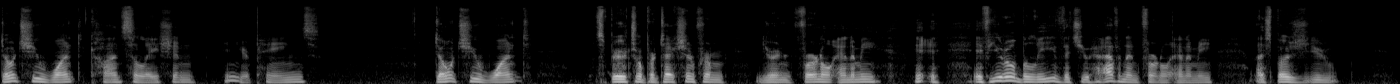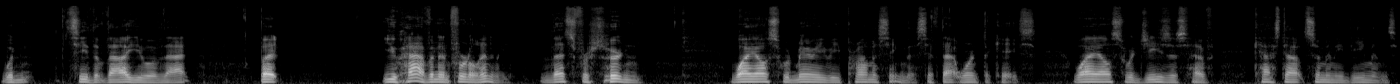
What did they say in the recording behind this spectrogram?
Don't you want consolation in your pains? Don't you want spiritual protection from your infernal enemy? if you don't believe that you have an infernal enemy, I suppose you wouldn't see the value of that. But you have an infernal enemy. That's for certain. Why else would Mary be promising this if that weren't the case? Why else would Jesus have cast out so many demons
